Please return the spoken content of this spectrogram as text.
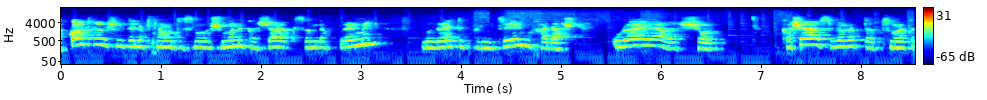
הכל התחיל בשנת 1928 כאשר אלכסנדר פלמינג מגלה את הפניצילין מחדש. הוא לא היה הראשון. קשה להסביר את עוצמת,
